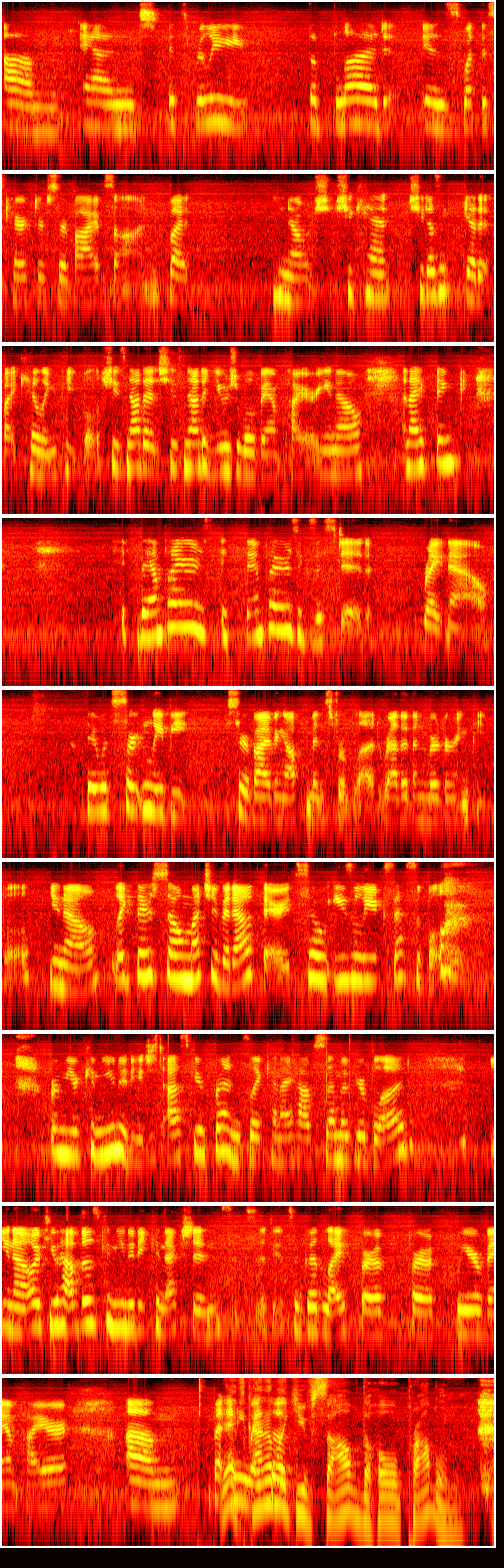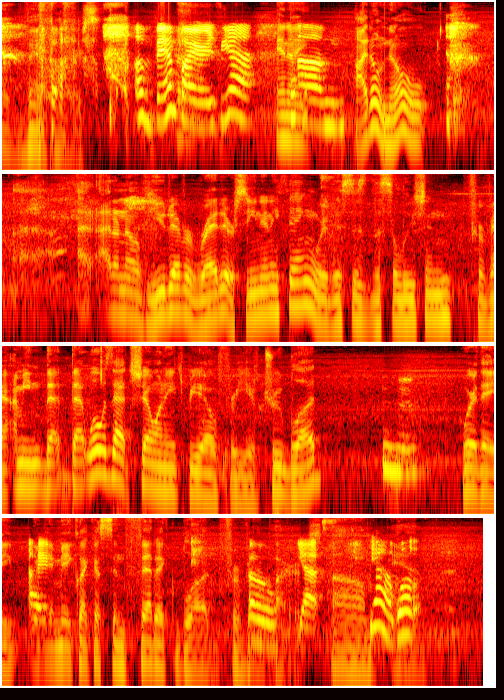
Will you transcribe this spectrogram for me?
Um, and it's really the blood is what this character survives on, but you know she, she, can't she doesn't get it by killing people she's not a she's not a usual vampire you know and i think if vampires if vampires existed right now they would certainly be surviving off menstrual blood rather than murdering people you know like there's so much of it out there it's so easily accessible from your community just ask your friends like can i have some of your blood you know, if you have those community connections, it's it's a good life for a, for a queer vampire. Um, but yeah, anyway, it's kind so, of like you've solved the whole problem of vampires. of vampires, yeah. And I, um, I don't know. I, don't know if you'd ever read or seen anything where this is the solution for. Va- I mean, that that what was that show on HBO for you? True Blood. Mm-hmm. Where they where I, they make like a synthetic blood for oh, vampires. Oh yes. Um, yeah. Well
